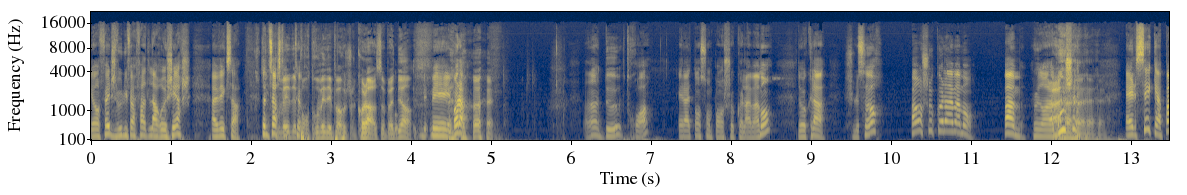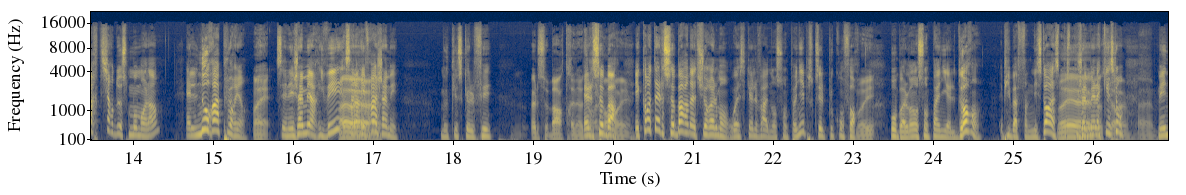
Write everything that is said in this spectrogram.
Et en fait, je vais lui faire faire de la recherche avec ça. Ça sert Trouver des- pour trouver des pains au chocolat, ça peut être bien. mais, mais voilà. 1, 2, 3. Elle attend son pain au chocolat à maman. Donc là, je le sors. Pain au chocolat à maman. bam, je le mets dans la bouche. Elle sait qu'à partir de ce moment-là, elle n'aura plus rien. Ouais. Ça n'est jamais arrivé, Ouais, ça ouais, n'arrivera jamais. Mais qu'est-ce qu'elle fait? Elle se barre très naturellement. Elle se barre. Oui. Et quand elle se barre naturellement, où est-ce qu'elle va Dans son panier, parce que c'est le plus confort. Oui. Bon, bah, elle va dans son panier, elle dort. Et puis, bah, fin de l'histoire, elle se pose Ouais, plus jamais ouais, la question. Mais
